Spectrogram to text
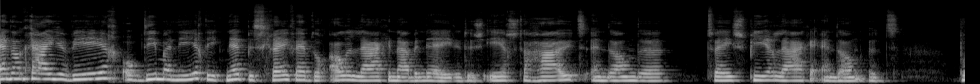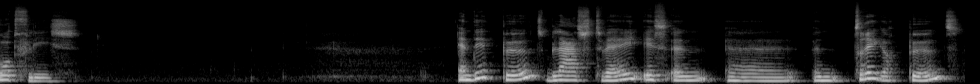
En dan ga je weer op die manier die ik net beschreven heb door alle lagen naar beneden. Dus eerst de huid en dan de twee spierlagen en dan het botvlies. En dit punt, blaas 2, is een, uh, een triggerpunt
